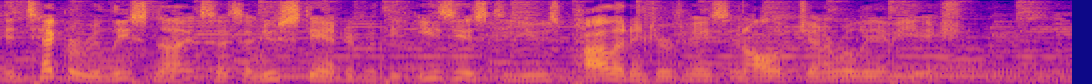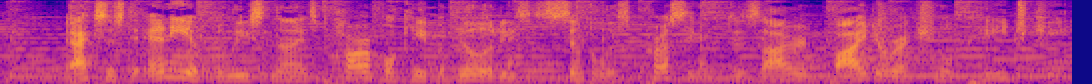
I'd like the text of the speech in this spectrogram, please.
Entegra Release 9 sets a new standard with the easiest to use pilot interface in all of general aviation. Access to any of Release 9's powerful capabilities is simple as pressing the desired bidirectional page key.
